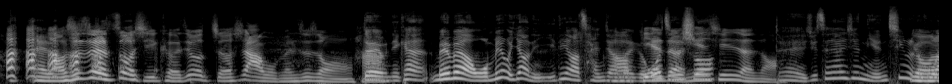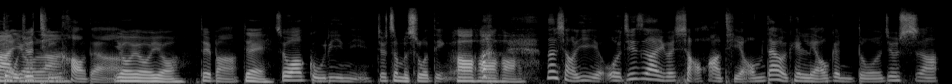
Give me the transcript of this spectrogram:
哎，老师这个作息可就折煞我们这种。对，你看，没有没有，我没有要你一定要参加那个，我只是说年轻人哦，对，去参加一些年轻人的活动，我觉得挺好的啊。有有有，对吧？对，所以我要鼓励你，就这么说定了。好好好。那小易，我接着要有个小话题啊，我们待会可以聊更多，就是啊，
